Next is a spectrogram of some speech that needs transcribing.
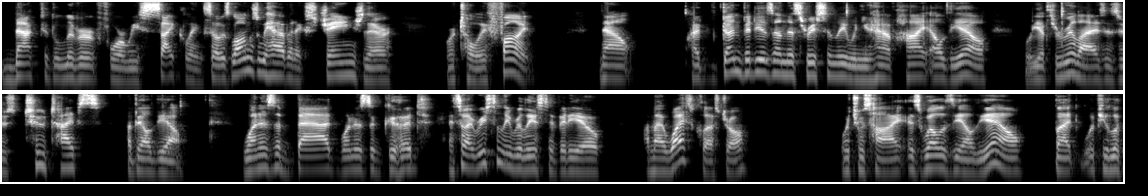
back to the liver for recycling. So as long as we have an exchange there, we're totally fine. Now, I've done videos on this recently. When you have high LDL, what you have to realize is there's two types of LDL. One is a bad, one is a good. And so I recently released a video on my wife's cholesterol, which was high, as well as the LDL. But if you look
